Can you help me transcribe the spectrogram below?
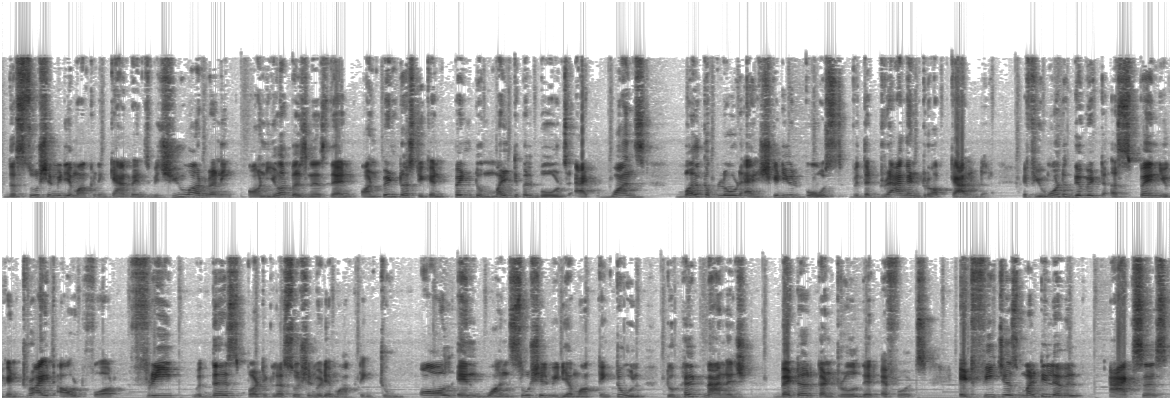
the social media marketing campaigns which you are running on your business, then on Pinterest you can pin to multiple boards at once, bulk upload and schedule posts with the drag and drop calendar. If you want to give it a spin, you can try it out for free with this particular social media marketing tool. All in one social media marketing tool to help manage better control their efforts. It features multi level access,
